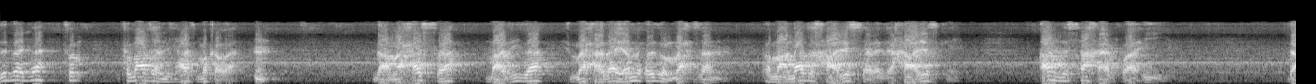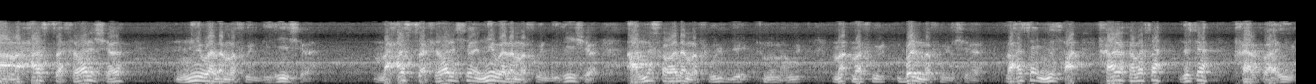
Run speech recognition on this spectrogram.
زه باید ته ما ته نجحات مه کوه دا محصه ماضي ده محضه یمحض محزن په معنا د خالص سره د خالص کې ان سخر فاهي دا محصه سوال شه نیوه د مسؤل به شه محسة خلال السنة نيبا ده مفعول به شيء النسخة ده مفعول مفعول بل مفعول شيء محسة نسخة خالق مسح نسخ خرفاهي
